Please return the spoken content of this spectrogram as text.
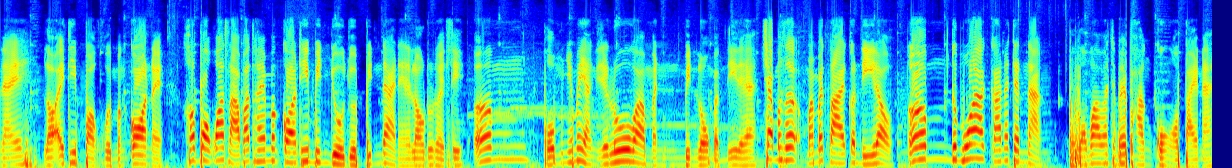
ไหนๆเราไอ้ที่ปอกขุยมังกรหน่อยเขาบอกว่าสามารถให้มังกรที่บินอยู่หยุดบินได้ไหนลองดูหน่อยสิเอิมผมยังไม่อยากจะรู้ว่ามันบินลงแบบนี้เลยฮะช่างมันเถอะมันไม่ตายก็ดีแล้วเอิมดูว่าอาการน่าจะหนัก ผมหวังว่ามันจะไม่พังกรงออกไปนะ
